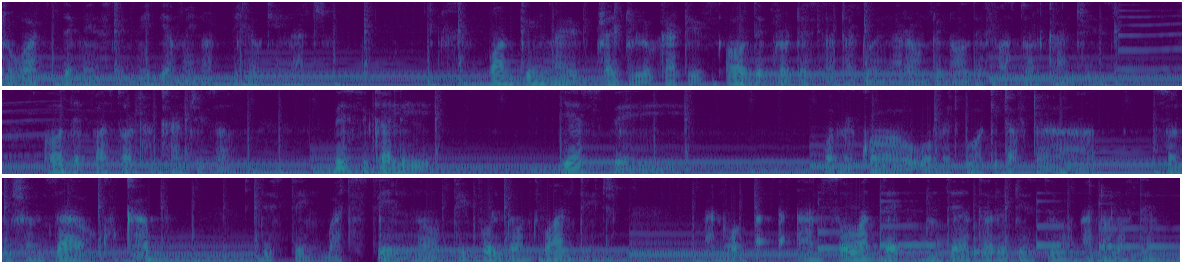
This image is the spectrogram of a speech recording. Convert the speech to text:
to what the mainstream media may not be looking at. One thing I've tried to look at is all the protests that are going around in all the first world countries. All the first world countries have basically, yes, they wamekuwa wakitafuta solutions zao kukab this thing but still no people don't want it and and so what they, do the authorities do and all of them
